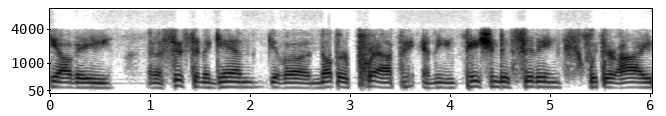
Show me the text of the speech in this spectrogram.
have a an assistant again give another prep, and the patient is sitting with their eye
